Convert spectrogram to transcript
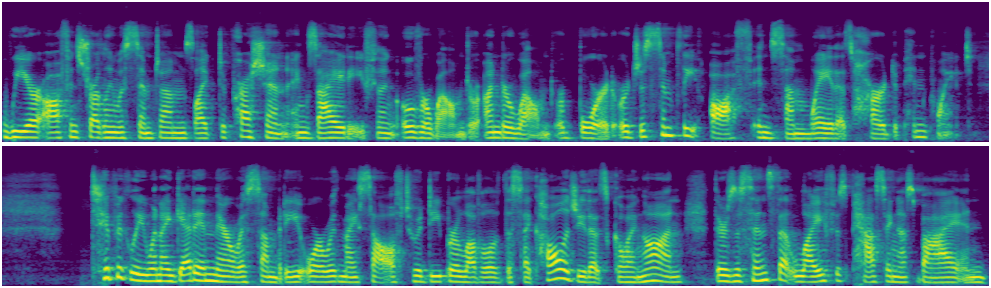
We are often struggling with symptoms like depression, anxiety, feeling overwhelmed or underwhelmed or bored or just simply off in some way that's hard to pinpoint. Typically, when I get in there with somebody or with myself to a deeper level of the psychology that's going on, there's a sense that life is passing us by and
